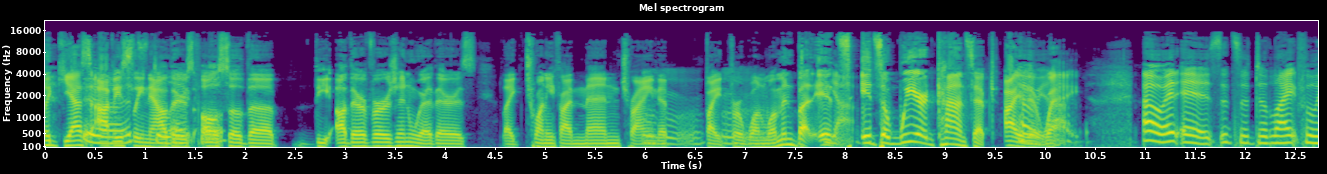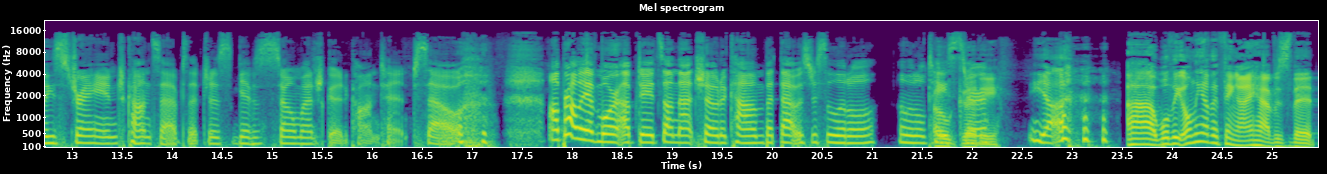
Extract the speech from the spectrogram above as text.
Like, yes, Yeah, obviously now there's also the the other version where there's like 25 men trying to Mhm, fight for mhm. one woman, but it's Yeah. it's a weird concept either Oh, yeah. way. Oh, it is. It's a delightfully strange concept that just gives so much good content. So I'll probably have more updates on that show to come, but that was just a little a little Oh, taster. goody. Yeah. Uh, well, the only other thing I have is that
